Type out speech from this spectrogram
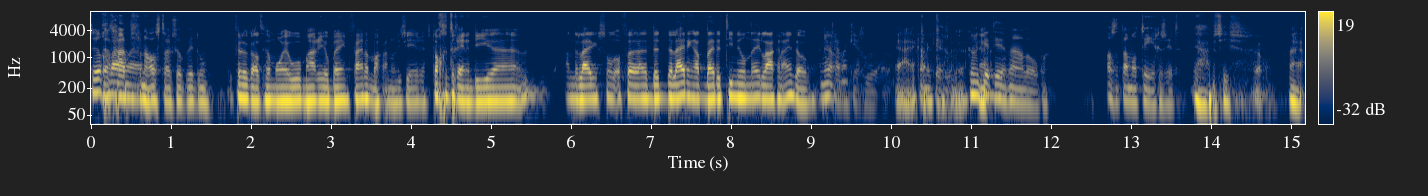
dat graag gaat Van straks ook weer doen. Ik vind het ook altijd heel mooi hoe Mario Been Feyenoord mag analyseren. Is toch de trainer die eh, aan de leiding stond, of eh, de, de leiding had bij de 10-0 nederlaag in Eindhoven. kan een keer gebeuren. Ja, dat kan een keer gebeuren. Kun je een Ja. keer tegenaan lopen. Als het allemaal tegen zit. Ja, precies. Nou ja.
